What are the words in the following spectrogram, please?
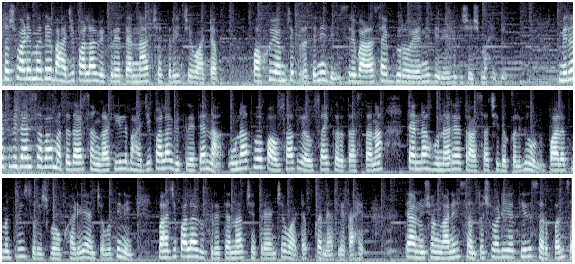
संतोषवाडीमध्ये भाजीपाला विक्रेत्यांना छत्रीचे वाटप. पाहूया आमचे प्रतिनिधी श्री बाळासाहेब गुरव यांनी दिलेली विशेष माहिती. मिरज विधानसभा मतदारसंघातील भाजीपाला विक्रेत्यांना उन्हात व पावसात व्यवसाय करत असताना त्यांना होणाऱ्या त्रासाची दखल घेऊन पालकमंत्री सुरेश भाऊ खाडे यांच्या वतीने भाजीपाला विक्रेत्यांना छत्र्यांचे वाटप करण्यात येत आहेत त्या अनुषंगाने संतोषवाडी येथील सरपंच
